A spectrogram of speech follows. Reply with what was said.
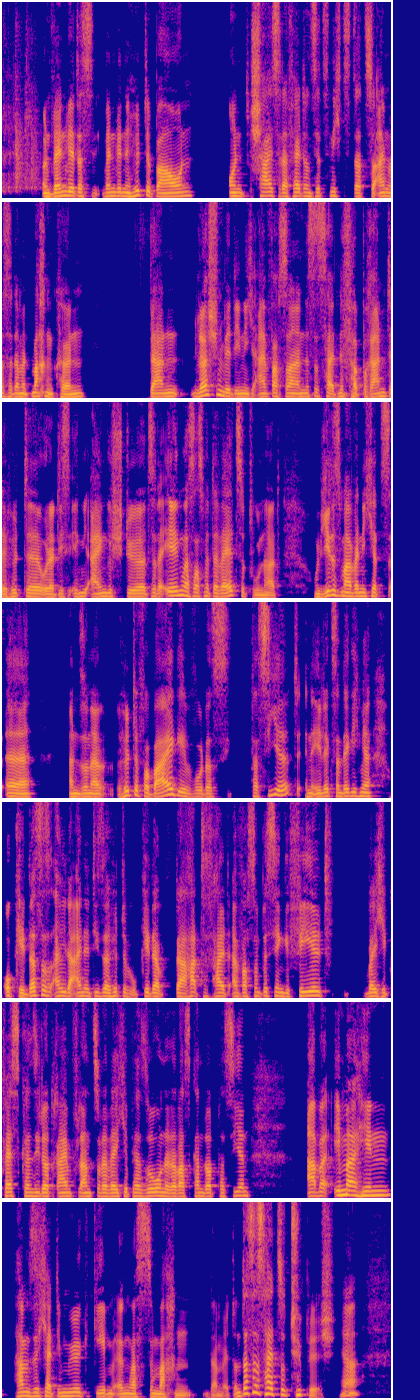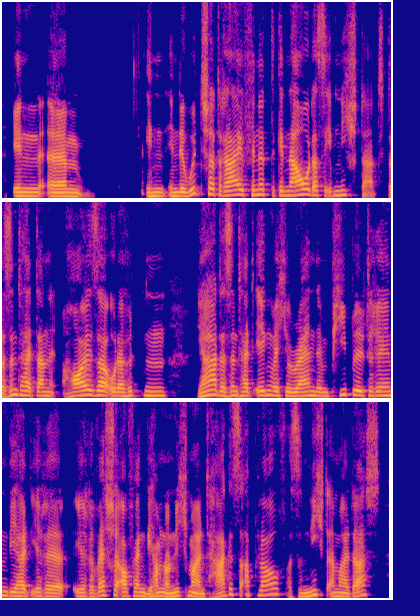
Und wenn wir das, wenn wir eine Hütte bauen und scheiße, da fällt uns jetzt nichts dazu ein, was wir damit machen können, dann löschen wir die nicht einfach, sondern es ist halt eine verbrannte Hütte oder die ist irgendwie eingestürzt oder irgendwas, was mit der Welt zu tun hat. Und jedes Mal, wenn ich jetzt äh, an so einer Hütte vorbeigehe, wo das passiert in Elex, dann denke ich mir, okay, das ist wieder eine dieser Hütte, okay, da, da hat es halt einfach so ein bisschen gefehlt, welche Quest können sie dort reinpflanzen oder welche Person oder was kann dort passieren. Aber immerhin haben sie sich halt die Mühe gegeben, irgendwas zu machen damit. Und das ist halt so typisch, ja. In, ähm, in, in The Witcher 3 findet genau das eben nicht statt. Da sind halt dann Häuser oder Hütten, ja, da sind halt irgendwelche random People drin, die halt ihre, ihre Wäsche aufhängen. Die haben noch nicht mal einen Tagesablauf, also nicht einmal das.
